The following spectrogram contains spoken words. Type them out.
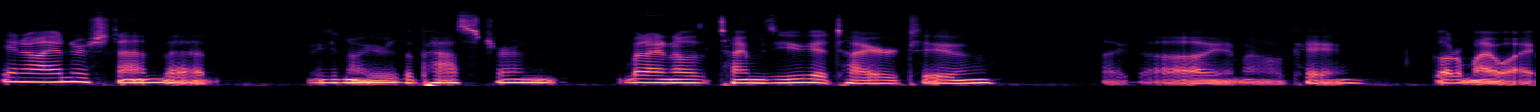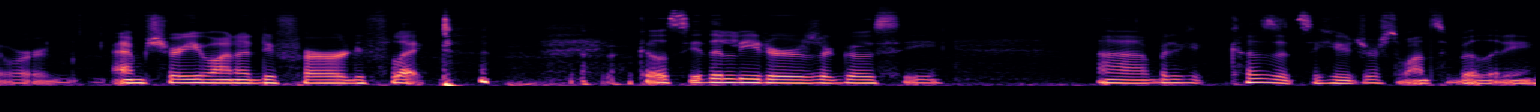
you know, I understand that, you know, you're the pastor and, but I know at times you get tired too. Like, oh, you know, okay, go to my wife or I'm sure you want to defer or deflect. go see the leaders or go see uh, but because it's a huge responsibility.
